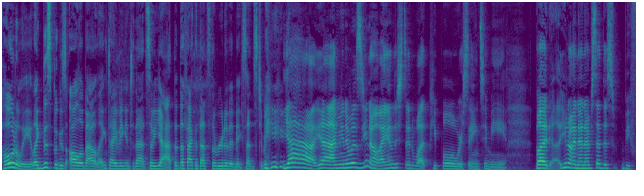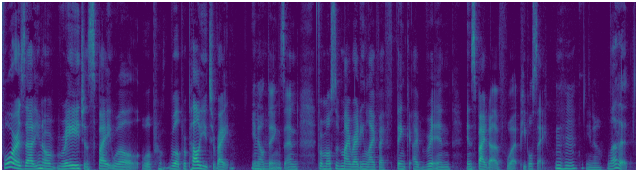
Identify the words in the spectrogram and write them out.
totally, like this book is all about like diving into that. So yeah, that the fact that that's the root of it makes sense to me. yeah, yeah. I mean, it was, you know, I understood what people were saying to me. But you know, and, and I've said this before is that, you know, rage and spite will will will propel you to write you know, mm-hmm. things. And for most of my writing life, I think I've written in spite of what people say. Mm-hmm. You know, love it,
